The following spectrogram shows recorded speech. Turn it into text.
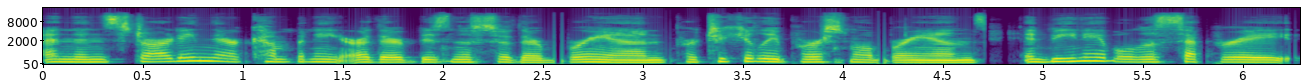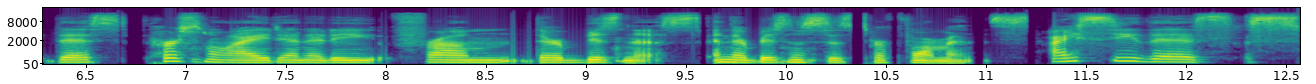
and then starting their company or their business or their brand, particularly personal brands and being able to separate this personal identity from their business and their business's performance. I see this so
